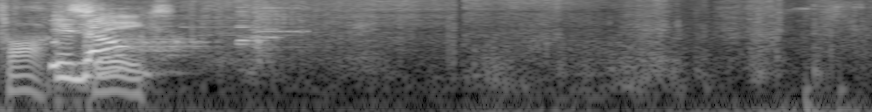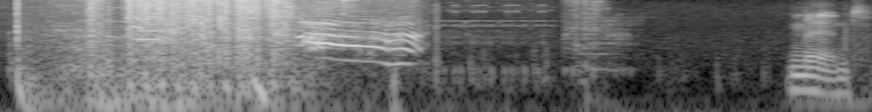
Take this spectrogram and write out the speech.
Fuck He's down. sakes. Mint.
